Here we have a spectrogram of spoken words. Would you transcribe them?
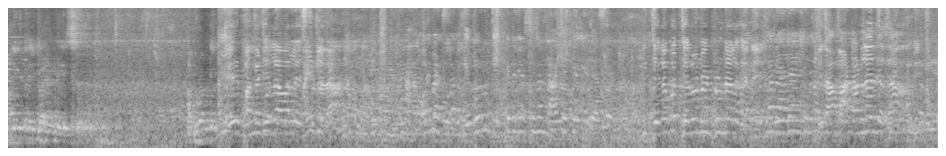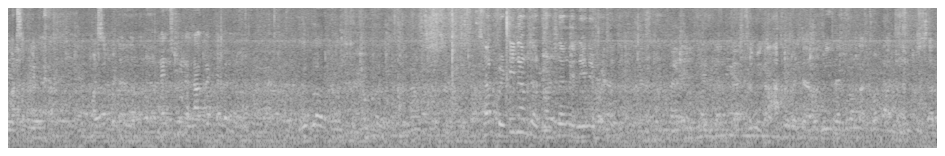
పబ్లిక్ రిప్రజెంటేటివ్స్ పక్క జిల్లా వాళ్ళు ఇస్తున్నారా ఎవరు ఇక్కడ చేస్తున్నారు నాకే తెలియదు అసలు మీకు తెలియదు తెలియనట్టు ఉండాలి కానీ. మీరు ఆ మాట కదా? వాట్సాప్ వాట్సాప్ పెట్టాలి సార్ పెట్టినాం సార్ పర్సనల్గా నేనే పెట్టాను మీకు ఆఫర్ పెట్టారు మీ దగ్గర ఉన్న చూసారు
